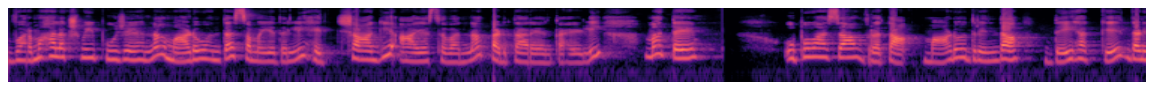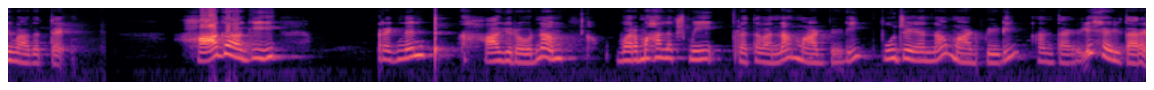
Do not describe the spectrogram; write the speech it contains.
ವರಮಹಾಲಕ್ಷ್ಮಿ ಪೂಜೆಯನ್ನು ಮಾಡುವಂಥ ಸಮಯದಲ್ಲಿ ಹೆಚ್ಚಾಗಿ ಆಯಾಸವನ್ನು ಪಡ್ತಾರೆ ಅಂತ ಹೇಳಿ. ಮತ್ತು ಉಪವಾಸ, ವ್ರತ ಮಾಡೋದ್ರಿಂದ ದೇಹಕ್ಕೆ ದಣಿವಾಗುತ್ತೆ. ಹಾಗಾಗಿ ಪ್ರೆಗ್ನೆಂಟ್ ಆಗಿರೋರನ್ನ ವರಮಹಾಲಕ್ಷ್ಮಿ ವ್ರತವನ್ನು ಮಾಡಬೇಡಿ, ಪೂಜೆಯನ್ನು ಮಾಡಬೇಡಿ ಅಂತ ಹೇಳಿ ಹೇಳ್ತಾರೆ.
